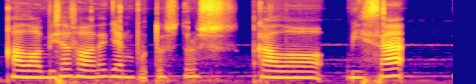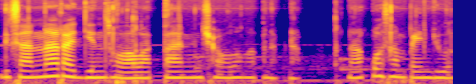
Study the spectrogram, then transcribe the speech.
kalau bisa sholatnya jangan putus terus kalau bisa di sana rajin sholawatan insya Allah nggak kenapa-napa nah aku sampein juga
